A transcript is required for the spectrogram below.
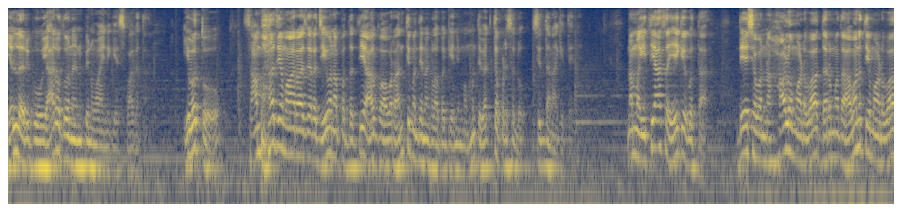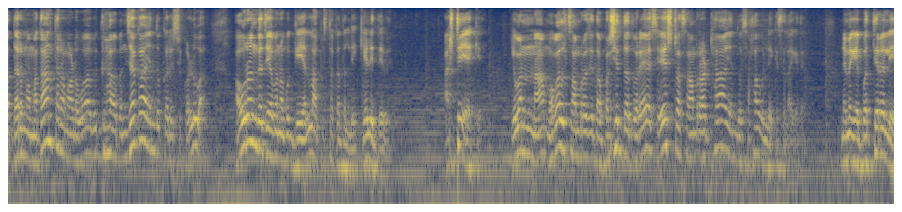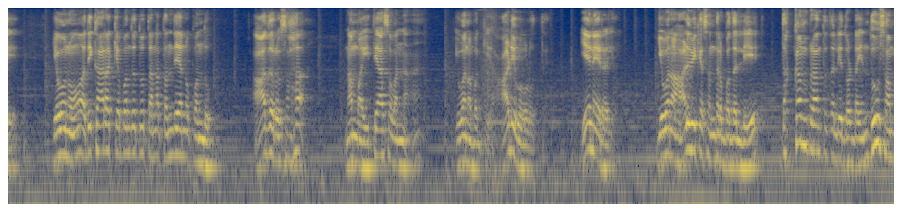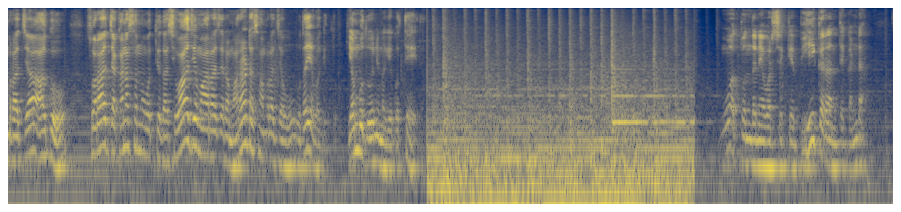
ಎಲ್ಲರಿಗೂ ಯಾರದೋ ನೆನಪಿನ ವಾಹಿನಿಗೆ ಸ್ವಾಗತ. ಇವತ್ತು ಸಂಭಾಜಿ ಮಹಾರಾಜರ ಜೀವನ ಪದ್ಧತಿ ಹಾಗೂ ಅವರ ಅಂತಿಮ ದಿನಗಳ ಬಗ್ಗೆ ನಿಮ್ಮ ಮುಂದೆ ವ್ಯಕ್ತಪಡಿಸಲು ಸಿದ್ಧನಾಗಿದ್ದೇನೆ. ನಮ್ಮ ಇತಿಹಾಸ ಹೇಗೆ ಗೊತ್ತಾ? ದೇಶವನ್ನು ಹಾಳು ಮಾಡುವ, ಧರ್ಮದ ಅವನತಿ ಮಾಡುವ, ಧರ್ಮ ಮತಾಂತರ ಮಾಡುವ, ವಿಗ್ರಹ ಭಂಜಕ ಎಂದು ಕರೆಸಿಕೊಳ್ಳುವ ಔರಂಗಜೇಬನ ಬಗ್ಗೆ ಎಲ್ಲ ಪುಸ್ತಕದಲ್ಲಿ ಕೇಳಿದ್ದೇವೆ. ಅಷ್ಟೇ ಏಕೆ ಇವನ್ನ ಮೊಘಲ್ ಸಾಮ್ರಾಜ್ಯದ ಪ್ರಸಿದ್ಧ ದೊರೆ ಶ್ರೇಷ್ಠ ಸಾಮ್ರಾಟ ಎಂದು ಸಹ ಉಲ್ಲೇಖಿಸಲಾಗಿದೆ. ನಿಮಗೆ ಗೊತ್ತಿರಲಿ, ಇವನು ಅಧಿಕಾರಕ್ಕೆ ಬಂದದ್ದು ತನ್ನ ತಂದೆಯನ್ನು ಕೊಂದು. ಆದರೂ ಸಹ ನಮ್ಮ ಇತಿಹಾಸವನ್ನು ಇವನ ಬಗ್ಗೆ ಆಡಿ ಹೊಗಳುತ್ತೆ. ಏನೇ ಇರಲಿ, ಇವನ ಆಳ್ವಿಕೆ ಸಂದರ್ಭದಲ್ಲಿ ದಕ್ಕನ್ ಪ್ರಾಂತದಲ್ಲಿ ದೊಡ್ಡ ಹಿಂದೂ ಸಾಮ್ರಾಜ್ಯ ಹಾಗೂ ಸ್ವರಾಜ್ಯ ಕನಸನ್ನು ಒತ್ತಿದ ಶಿವಾಜಿ ಮಹಾರಾಜರ ಮರಾಠ ಸಾಮ್ರಾಜ್ಯವು ಉದಯವಾಗಿತ್ತು ಎಂಬುದು ನಿಮಗೆ ಗೊತ್ತೇ ಇದೆ. ಮೂವತ್ತೊಂದನೇ ವರ್ಷಕ್ಕೆ ಭೀಕರ ಅಂತೆ ಕಂಡ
